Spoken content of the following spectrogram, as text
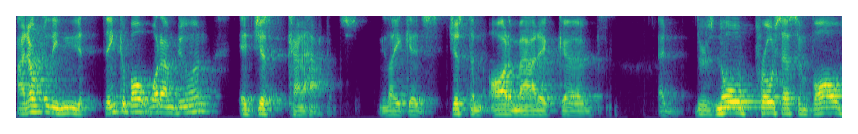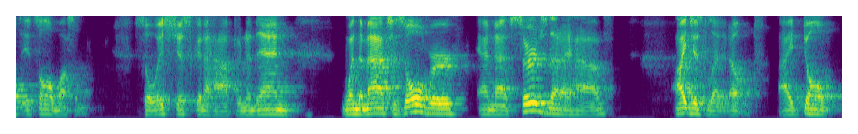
I don't really need to think about what I'm doing. It just kind of happens. Like it's just an automatic. Uh, there's no process involved. It's all muscle. So it's just going to happen. And then when the match is over and that surge that I have, I just let it out. I don't,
